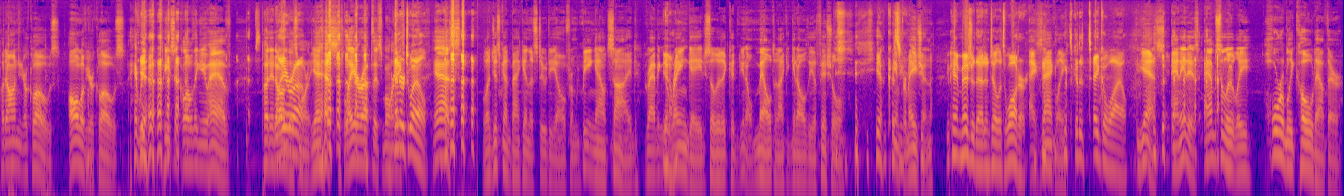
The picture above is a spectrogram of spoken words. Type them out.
put on your clothes, all of your clothes, every yeah. piece of clothing you have. Put it layer on this up. morning. Yes, layer up this morning. 10 or 12. Yes. well, I just got back in the studio from being outside, grabbing the rain gauge so that it could, you know, melt and I could get all the official yeah, information. You, you can't measure that until it's water. Exactly. it's going to take a while. Yes, and it is absolutely horribly cold out there.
